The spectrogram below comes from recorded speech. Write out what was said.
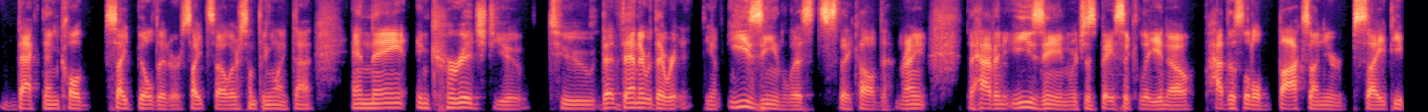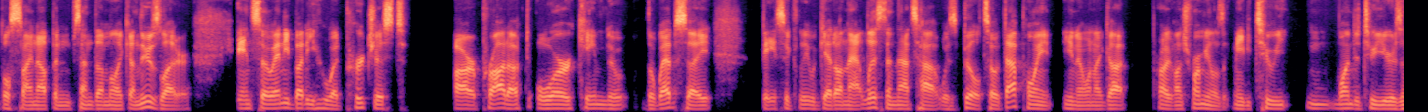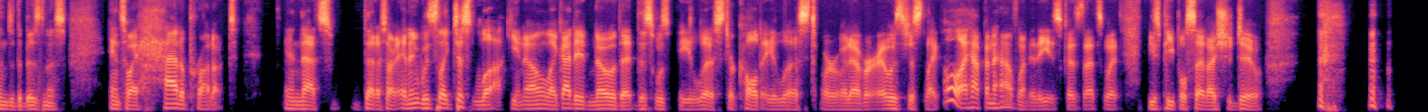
back then called Site Build It or Site Sell or something like that and they encouraged you to that then it, there were you know lists they called them right? To have an e-zine which is basically you know have this little box on your site people sign up and send them like a newsletter. And so anybody who had purchased our product or came to the website basically would get on that list and that's how it was built. So at that point you know when i got product launch formulas like maybe two one to two years into the business and so i had a product and that's that I started. And it was like just luck, you know, like I didn't know that this was a list or called a list or whatever. It was just like, oh, I happen to have one of these because that's what these people said I should do.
